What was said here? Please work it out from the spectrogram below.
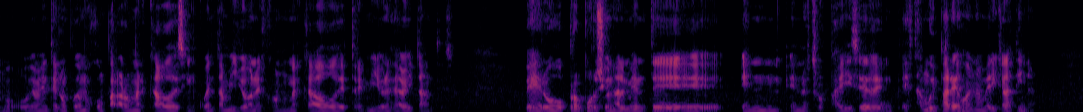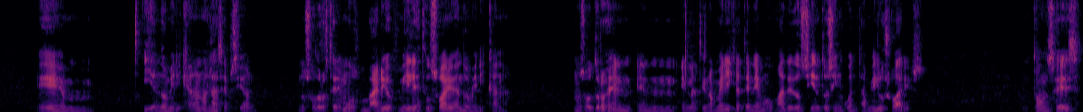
obviamente no podemos comparar un mercado de 50 millones con un mercado de 3 millones de habitantes pero proporcionalmente en, nuestros países está muy parejo en América Latina. Em, y en Dominicana no es la excepción. Nosotros tenemos varios miles de usuarios en Dominicana. Nosotros en, Latinoamérica tenemos más de 250 mil usuarios. Entonces,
